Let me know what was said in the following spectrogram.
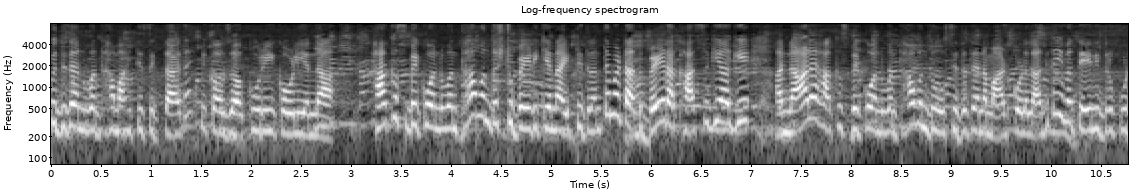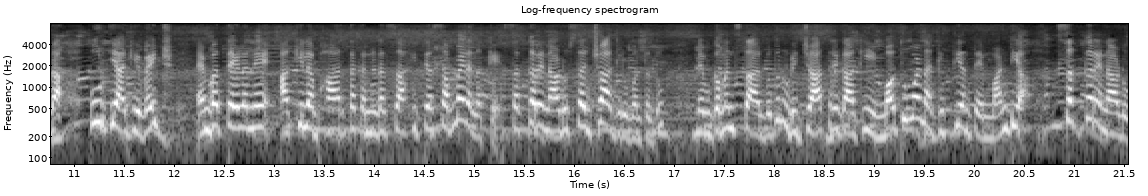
ಬಿದ್ದಿದೆ ಅನ್ನುವಂತಹ ಮಾಹಿತಿ ಸಿಗ್ತಾ ಇದೆ. ಬಿಕಾಸ್ ಕುರಿ ಕೋಳಿಯನ್ನ ಹಾಕಿಸ್ಬೇಕು ಅನ್ನುವಂತಹ ಒಂದಷ್ಟು ಬೇಡಿಕೆಯನ್ನ ಇಟ್ಟಿದ್ರಂತೆ ಬಟ್ ಅದು ಬೇಡ, ಖಾಸಗಿಯಾಗಿ ನಾಳೆ ಹಾಕಿಸ್ಬೇಕು ಅನ್ನುವಂತಹ ಒಂದು ಸಿದ್ಧತೆಯನ್ನು ಮಾಡಿಕೊಳ್ಳಲಾಗಿದೆ. ಇವತ್ತೇನಿದ್ರು ಕೂಡ ಪೂರ್ತಿಯಾಗಿ ವೆಜ್ ಎಂಬತ್ತೇಳನೇ ಅಖಿಲ ಭಾರತ ಕನ್ನಡ ಸಾಹಿತ್ಯ ಸಮ್ಮೇಳನಕ್ಕೆ ಸಕ್ಕರೆ ನಾಡು ಸಜ್ಜಾಗಿರುವಂತದ್ದು ನೀವು ಗಮನಿಸ್ತಾ ಇರ್ಬೋದು, ನೋಡಿ ಜಾತ್ರೆಗಾಗಿ ಮಧುವಣ ಗಿತ್ತಿಯಂತೆ ಮಂಡ್ಯ ಸಕ್ಕರೆ ನಾಡು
